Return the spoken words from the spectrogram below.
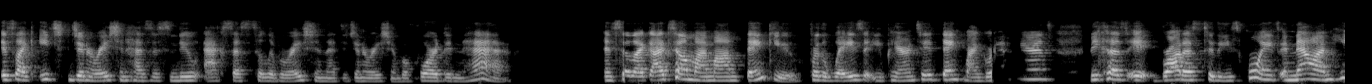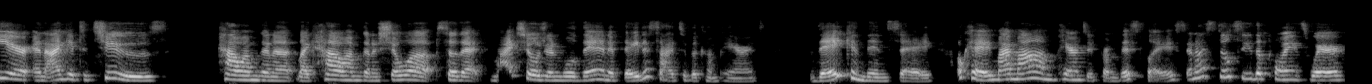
it's like each generation has this new access to liberation that the generation before didn't have. And so, like, I tell my mom, thank you for the ways that you parented. Thank my grandparents because it brought us to these points. And now I'm here and I get to choose how I'm gonna, like, how I'm gonna show up so that my children will then, if they decide to become parents, they can then say, okay, my mom parented from this place. And I still see the points where,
